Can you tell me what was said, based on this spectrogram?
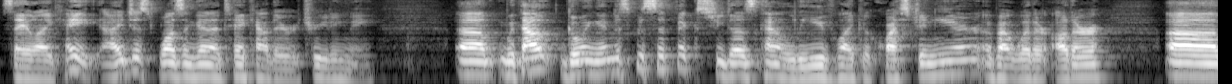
say, like, hey, I just wasn't going to take how they were treating me. Um, without going into specifics, she does kind of leave like a question here about whether other uh,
